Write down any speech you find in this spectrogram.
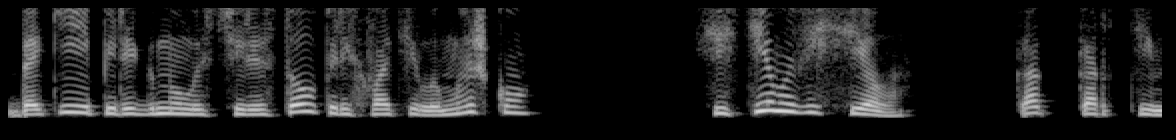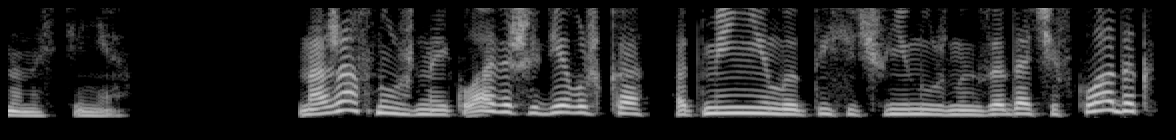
Дакия перегнулась через стол, перехватила мышку. Система висела, как картина на стене. Нажав нужные клавиши, девушка отменила тысячу ненужных задач и вкладок,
